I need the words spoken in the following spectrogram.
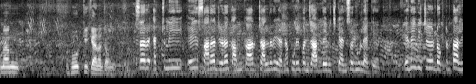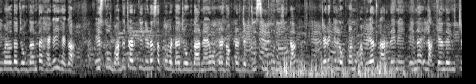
ਮੈਮ, ਹੋਰ ਕੀ ਕਹਿਣਾ ਚਾਹੋਗੇ? ਸਰ ਐਕਚੁਅਲੀ ਇਹ ਸਾਰਾ ਜਿਹੜਾ ਕੰਮਕਾਰ ਚੱਲ ਰਿਹਾ ਨਾ ਪੂਰੇ ਪੰਜਾਬ ਦੇ ਵਿੱਚ ਕੈਂਸਰ ਨੂੰ ਲੈ ਕੇ, ਇਹਦੇ ਵਿੱਚ ਡਾਕਟਰ ਧਾਲੀਵਾਲ ਦਾ ਯੋਗਦਾਨ ਤਾਂ ਹੈਗਾ ਹੀ ਹੈਗਾ। ਇਸ ਤੋਂ ਵੱਧ ਚੜ ਕੇ ਜਿਹੜਾ ਸਭ ਤੋਂ ਵੱਡਾ ਯੋਗਦਾਨ ਹੈ, ਉਹ ਹੈਗਾ ਡਾਕਟਰ ਜਗਜੀਤ ਸਿੰਘ ਧੂਰੀ ਜੀ ਦਾ। ਜਿਹੜੇ ਕਿ ਲੋਕਾਂ ਨੂੰ ਅਵੇਅਰ ਕਰਦੇ ਨੇ ਇਹਨਾਂ ਇਲਾਕਿਆਂ ਦੇ ਵਿੱਚ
